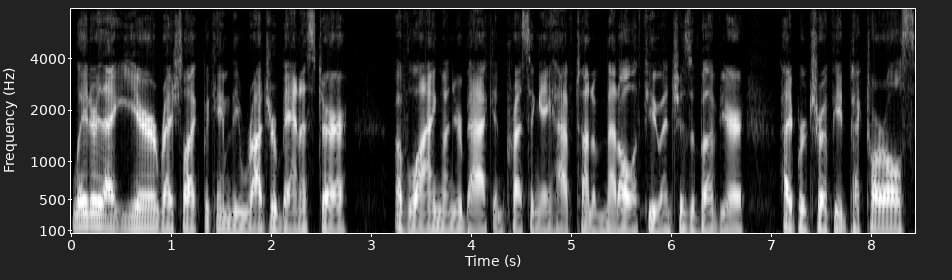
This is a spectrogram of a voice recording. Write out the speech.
Later that year, Rychlak became the Roger Bannister of lying on your back and pressing a half ton of metal a few inches above your hypertrophied pectorals,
